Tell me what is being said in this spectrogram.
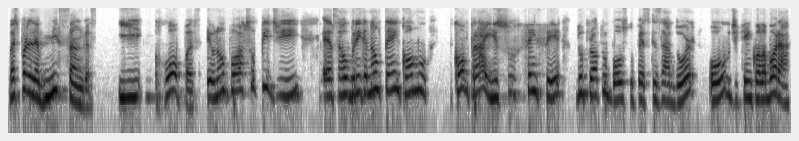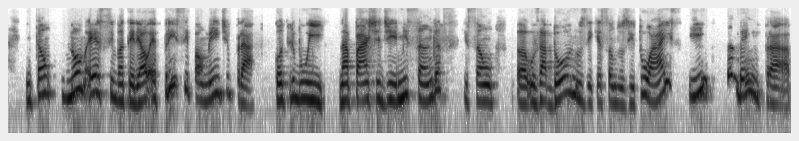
mas, por exemplo, miçangas e roupas, eu não posso pedir, essa rubrica não tem como comprar isso sem ser do próprio bolso do pesquisador ou de quem colaborar. Então, no, esse material é principalmente para contribuir na parte de miçangas, que são uh, os adornos e questão dos rituais, e também para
